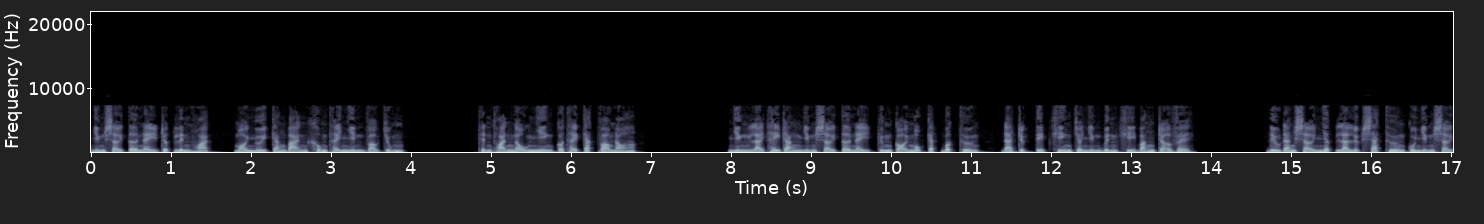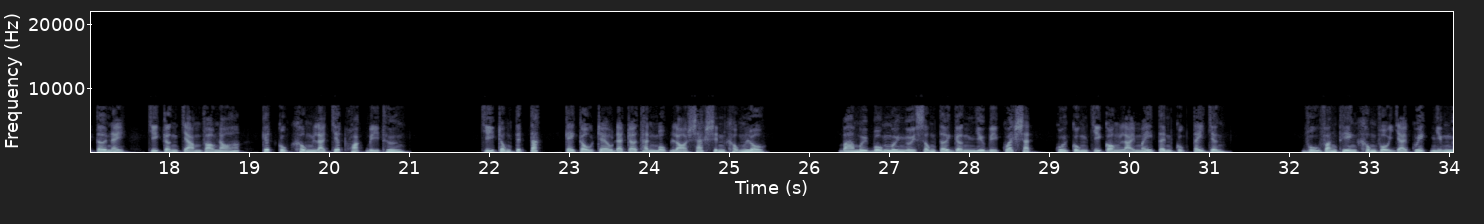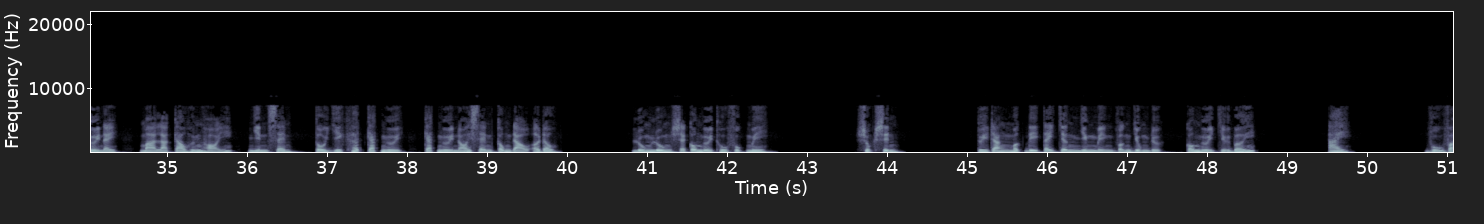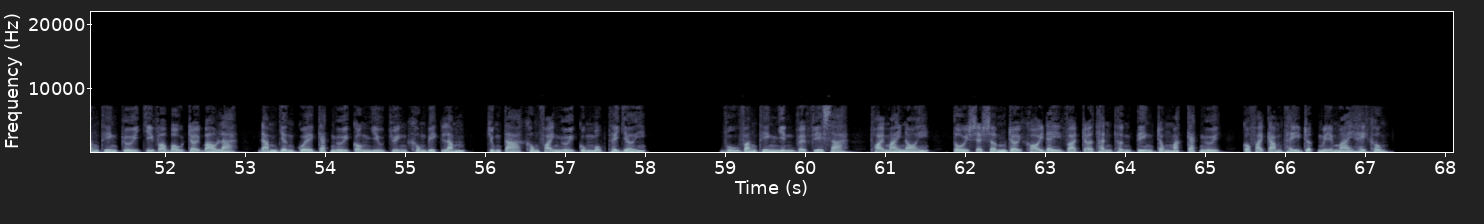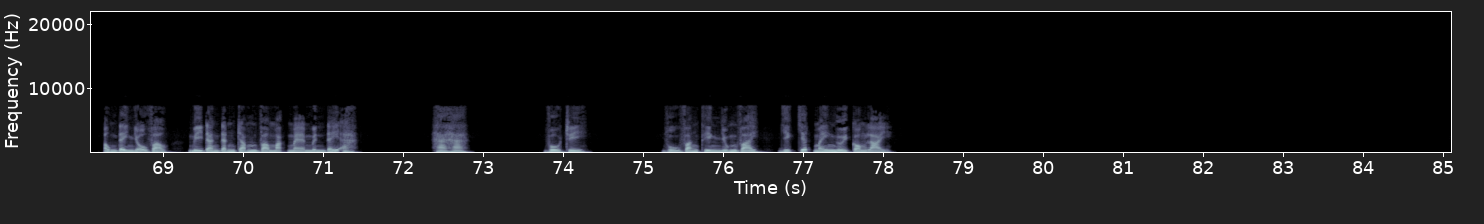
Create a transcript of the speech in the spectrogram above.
Những sợi tơ này rất linh hoạt, mọi người căn bản không thể nhìn vào chúng. Thỉnh thoảng ngẫu nhiên có thể cắt vào nó. Nhưng lại thấy rằng những sợi tơ này cứng cỏi một cách bất thường, đã trực tiếp khiến cho những binh khí bắn trở về. Điều đáng sợ nhất là lực sát thương của những sợi tơ này, chỉ cần chạm vào nó, kết cục không là chết hoặc bị thương. Chỉ trong tích tắc, cây cầu treo đã trở thành một lò sát sinh khổng lồ. 30-40 người xông tới gần như bị quét sạch, cuối cùng chỉ còn lại mấy tên cục tay chân. Vũ Văn Thiên không vội giải quyết những người này, mà là cao hứng hỏi, nhìn xem, tôi giết hết các người, các người nói xem công đạo ở đâu. Luôn luôn sẽ có người thu phục mi. Súc sinh. Tuy rằng mất đi tay chân nhưng miệng vẫn dùng được, có người chửi bới. Ai? Vũ Văn Thiên cười chỉ vào bầu trời bao la, đám dân quê các người còn nhiều chuyện không biết lắm, chúng ta không phải người cùng một thế giới. Vũ Văn Thiên nhìn về phía xa, thoải mái nói, tôi sẽ sớm rời khỏi đây và trở thành thần tiên trong mắt các người, có phải cảm thấy rất mỉa mai hay không? Ông đây nhổ vào, mi đang đánh trắm vào mặt mẹ mình đấy à? Ha ha! Vô tri! Vũ Văn Thiên nhún vai, giết chết mấy người còn lại.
